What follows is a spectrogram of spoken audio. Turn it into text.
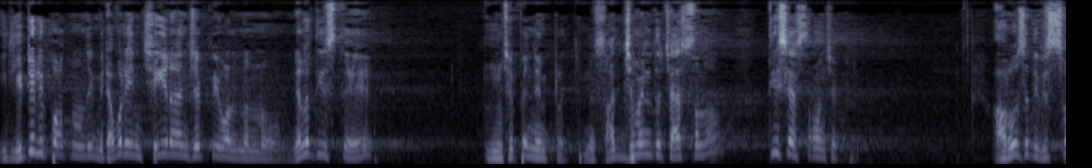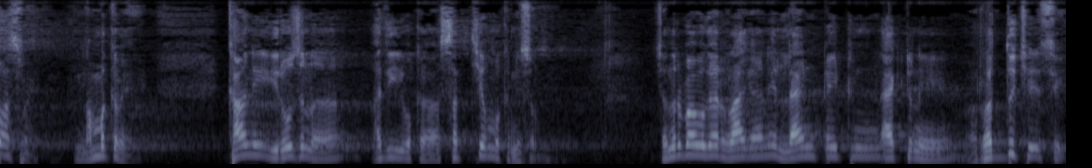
ఇది ఎటు వెళ్ళిపోతుంది? మీరు ఎవరేం చేయరా అని చెప్పి వాళ్ళు నన్ను నిలదీస్తే నేను చెప్పి నేను ప్రతి- సాధ్యమైనంత చేస్తాను తీసేస్తామని చెప్పి ఆ రోజు అది విశ్వాసమే నమ్మకమే. కానీ ఈ రోజున అది ఒక సత్యం ఒక నిజం. చంద్రబాబు గారు రాగానే ల్యాండ్ టైటింగ్ యాక్ట్ని రద్దు చేసి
